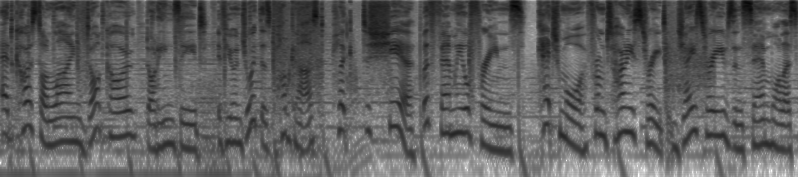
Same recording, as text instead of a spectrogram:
at coastonline.co.nz. If you enjoyed this podcast, click to share with family or friends. Catch more from Toni Street, Jace Reeves, and Sam Wallace.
